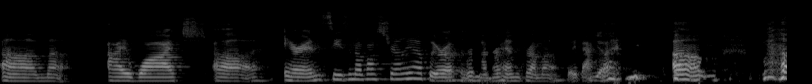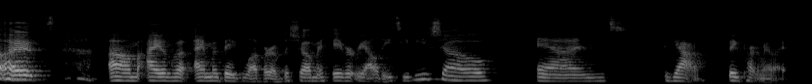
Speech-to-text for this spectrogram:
Um, I watched uh, Aaron's season of Australia, if we were, Mhm. remember him from uh, way back Yeah. then. um, but um, I have a, I'm a big lover of the show, my favorite reality TV show. And yeah, big part of my life.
